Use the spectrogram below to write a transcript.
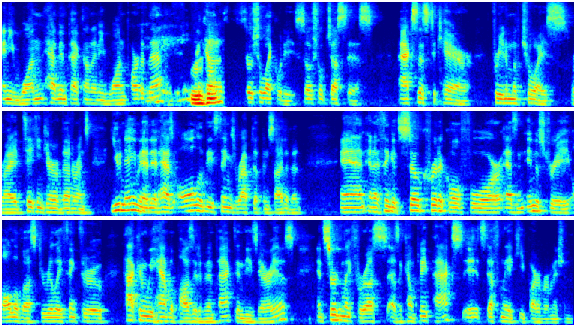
any one, have impact on any one part of that. Mm-hmm. Because social equity, social justice, access to care, freedom of choice, right? Taking care of veterans, you name it, it has all of these things wrapped up inside of it. And, and I think it's so critical for, as an industry, all of us to really think through how can we have a positive impact in these areas. And certainly for us as a company, PAX, it's definitely a key part of our mission.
